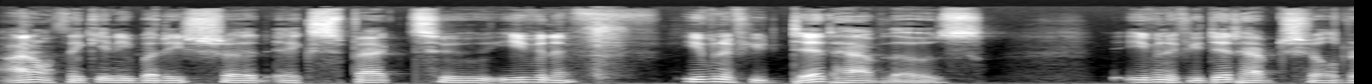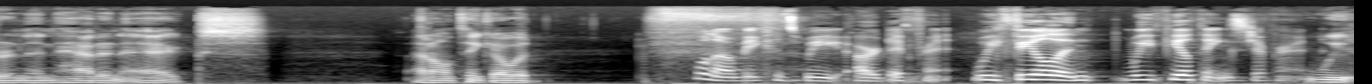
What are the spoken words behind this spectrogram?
I don't think anybody should expect to even if even if you did have those, even if you did have children and had an ex, I don't think I would. Well, no, because we are different. We feel and we feel things different. We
